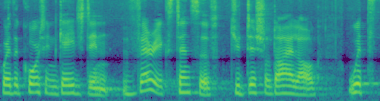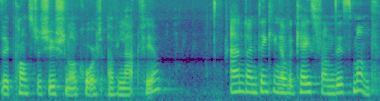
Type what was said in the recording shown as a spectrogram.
where the court engaged in very extensive judicial dialogue with the Constitutional Court of Latvia. And I'm thinking of a case from this month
